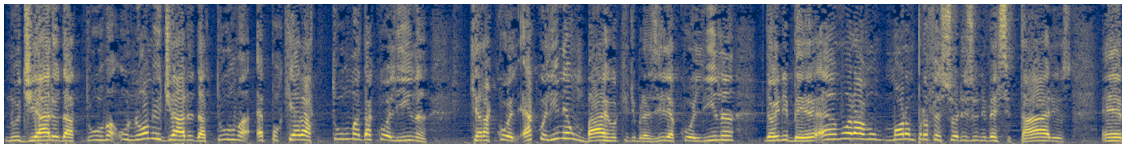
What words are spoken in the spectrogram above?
no Diário da Turma. O nome do Diário da Turma é porque era a Turma da Colina que era a Colina é um bairro aqui de Brasília, a Colina da UNB. É, moravam, moram professores universitários, é,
